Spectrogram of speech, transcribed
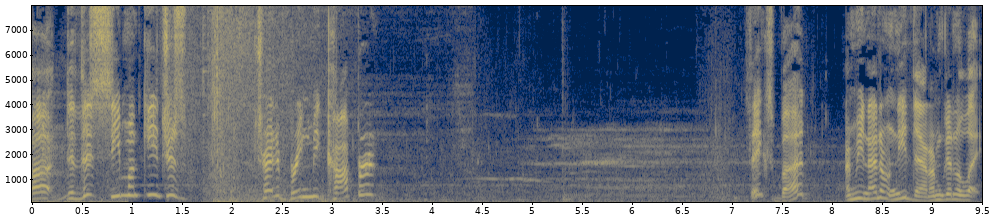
Uh, did this sea monkey just try to bring me copper? Thanks, bud. I mean, I don't need that. I'm gonna let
